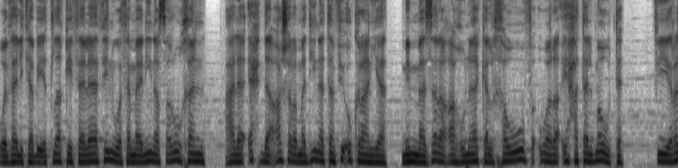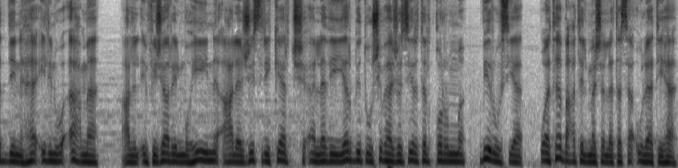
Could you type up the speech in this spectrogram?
وذلك بإطلاق 83 صاروخا على 11 مدينة في أوكرانيا مما زرع هناك الخوف ورائحة الموت في رد هائل وأعمى على الانفجار المهين على جسر كيرتش الذي يربط شبه جزيرة القرم بروسيا وتابعت المجلة تساؤلاتها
